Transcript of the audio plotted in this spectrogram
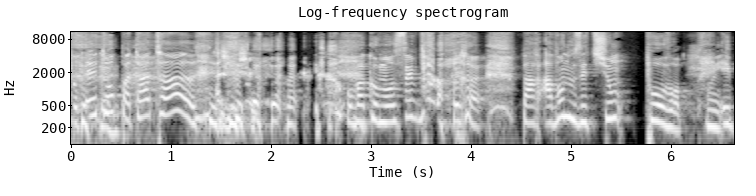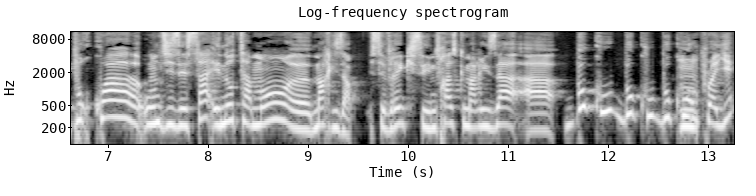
Potato, patata? On va commencer par, par avant nous étions pauvres. Oui. Et pourquoi on disait ça Et notamment euh, Marisa? C'est vrai que c'est une phrase que Marisa a beaucoup, beaucoup, beaucoup Mm. employée.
